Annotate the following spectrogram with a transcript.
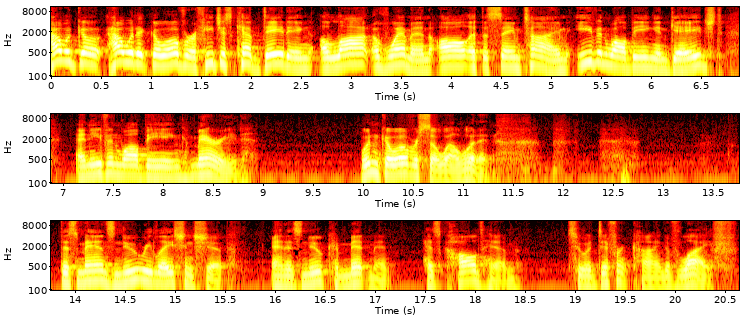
How would, go, how would it go over if he just kept dating a lot of women all at the same time, even while being engaged and even while being married? Wouldn't go over so well, would it? This man's new relationship and his new commitment has called him to a different kind of life.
